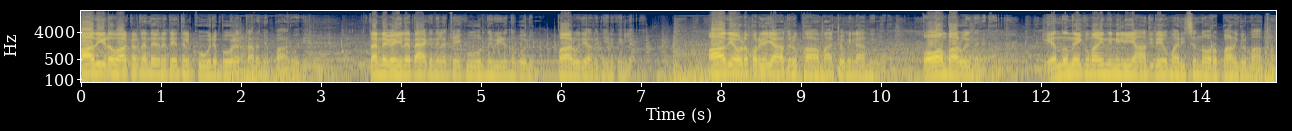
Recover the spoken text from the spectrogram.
ആദിയുടെ വാക്കൾ തന്റെ ഹൃദയത്തിൽ കൂരം പോലെ തറഞ്ഞു പാർവതി. തന്റെ കയ്യിലെ ബാഗ് നിലത്തേക്ക് ഊർന്നു വീഴുന്ന പോലും പാർവതി അറിഞ്ഞിരുന്നില്ല. ആദ്യ അവിടെ പുറകിൽ യാതൊരു ഭാവമാറ്റവുമില്ലാതെ നിന്നു. പോവാൻ പാർവതി നിനക്ക്. എന്നേക്കുമായി നിന്നിൽ ഈ ആദിദേവ് മരിച്ചെന്ന് ഉറപ്പാണെങ്കിൽ മാത്രം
